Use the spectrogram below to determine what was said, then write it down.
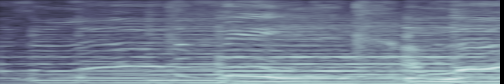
Cause I love the feeling, I love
